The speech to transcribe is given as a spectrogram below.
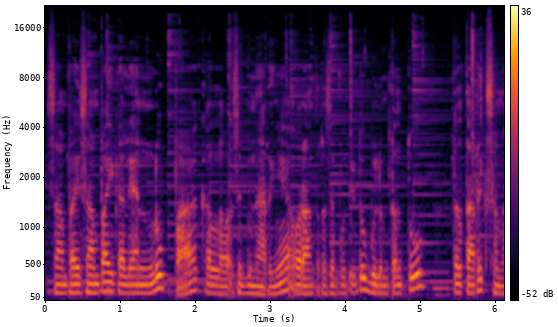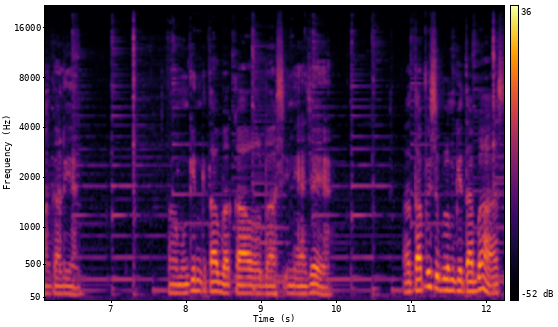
Sampai-sampai kalian lupa kalau sebenarnya orang tersebut itu belum tentu tertarik sama kalian. Nah, mungkin kita bakal bahas ini aja ya. Nah, tapi sebelum kita bahas,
